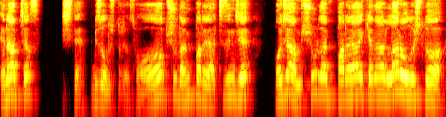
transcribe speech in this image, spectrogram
E ne yapacağız? İşte biz oluşturacağız. Hop şuradan bir paralel çizince hocam şurada paralel kenarlar oluştu.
